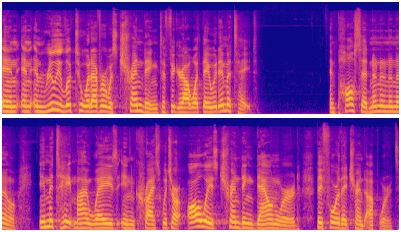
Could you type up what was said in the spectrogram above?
and, and, and really looked to whatever was trending to figure out what they would imitate. And Paul said, No, no, no, no. Imitate my ways in Christ, which are always trending downward before they trend upwards.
